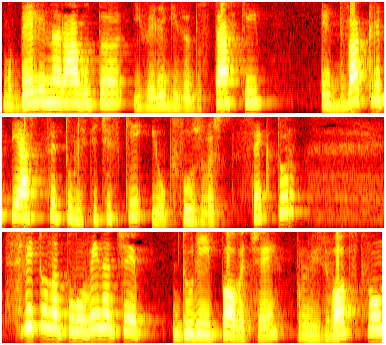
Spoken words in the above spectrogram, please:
модели на работа и вериги за доставки, едва крепящ се туристически и обслужващ сектор, свито наполовина, че дори и повече, производство,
